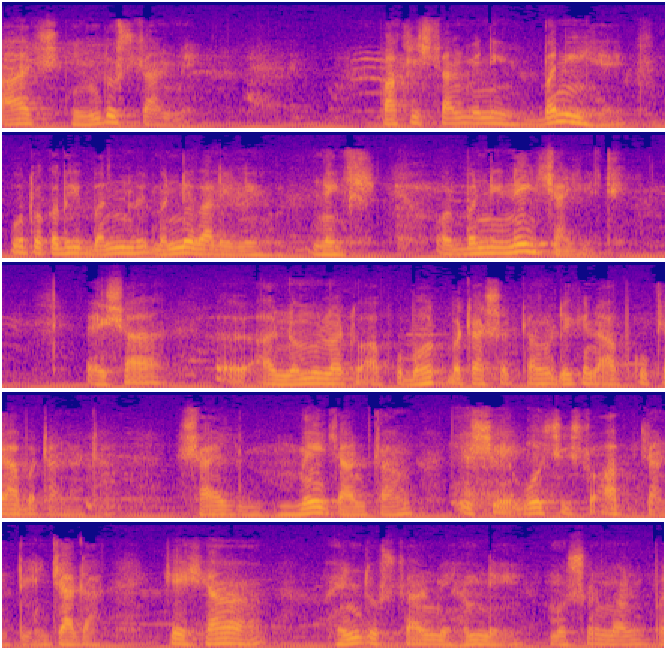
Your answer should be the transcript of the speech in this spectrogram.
आज हिंदुस्तान में, पाकिस्तान में नहीं बनी है, वो तो कभी बन, बनने वाली नहीं नहीं थी, और बननी नहीं चाहिए थी। ऐसा नमूना तो आपको बहुत बता सकता हूँ, लेकिन आपको क्या बताना था? शायद मैं जानता हूँ इससे वो चीज़ तो आप जानते हैं ज़्यादा, कि यहाँ हिंदुस्तान में हमने मुसलमानों पर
